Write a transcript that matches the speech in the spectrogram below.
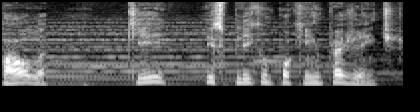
Paula que explique um pouquinho para a gente.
